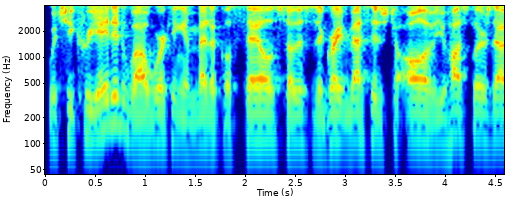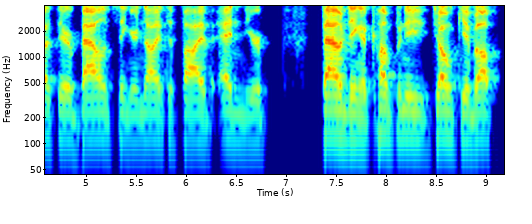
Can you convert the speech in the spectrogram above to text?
which he created while working in medical sales. So, this is a great message to all of you hustlers out there balancing your nine to five and you're founding a company. Don't give up.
